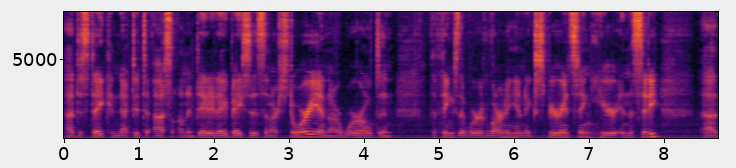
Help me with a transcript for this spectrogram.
uh, to stay connected to us on a day to day basis and our story and our world and the things that we're learning and experiencing here in the city. Uh,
